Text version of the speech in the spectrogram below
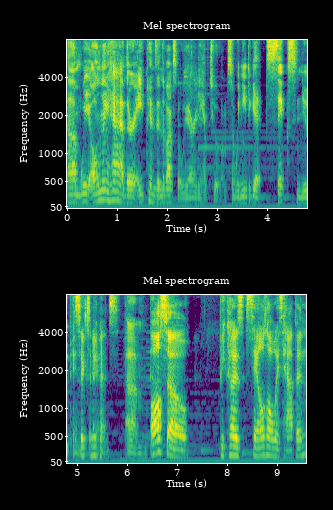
Um, we only have there are eight pins in the box, but we already have two of them. So we need to get six new pins. Six today. new pins. Um, Also, because sales always happen,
